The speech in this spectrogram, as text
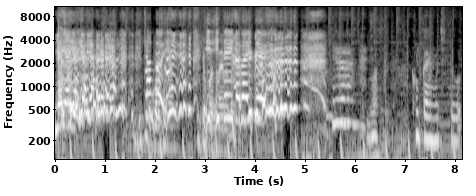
やいやいやいやいや息ちゃんといていただいていまして今回もちょっと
